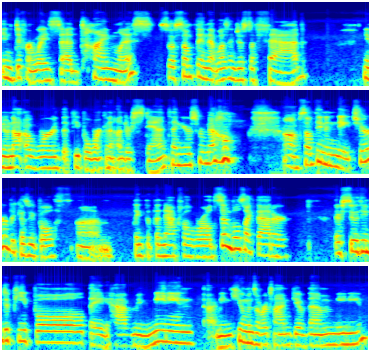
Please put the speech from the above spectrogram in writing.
in different ways, said timeless. So something that wasn't just a fad, you know, not a word that people weren't going to understand 10 years from now. Um, something in nature, because we both um, think that the natural world symbols like that are they're soothing to people. They have meaning i mean humans over time give them meaning.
